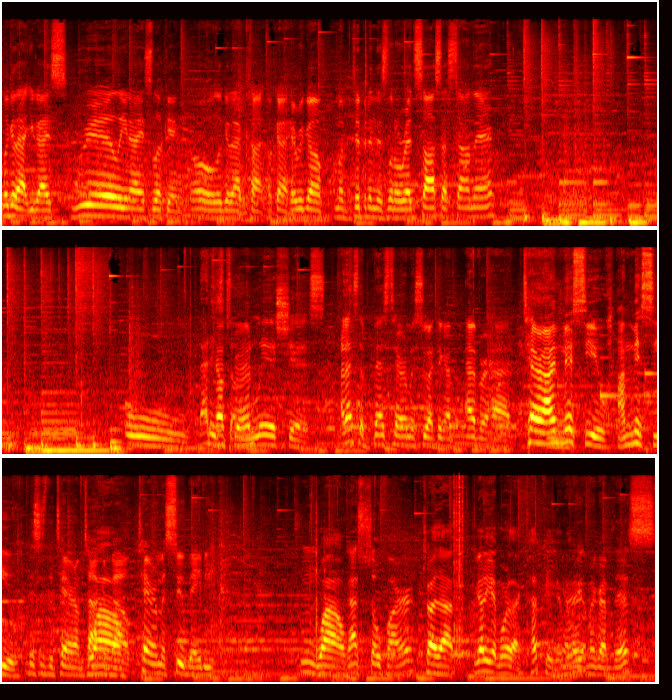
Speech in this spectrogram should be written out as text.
Look at that, you guys. Really nice looking. Oh, look at that cut. Okay, here we go. I'm gonna dip it in this little red sauce that's down there. Ooh, that is That's delicious. And That's the best tiramisu I think I've ever had. Tara, I miss you. I miss you. This is the Tara I'm talking Wow. about. Tiramisu, baby. Mm, wow. That's so fire. Try that. We gotta get more of that cupcake Yeah, I'm, gonna. I'm gonna grab this.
